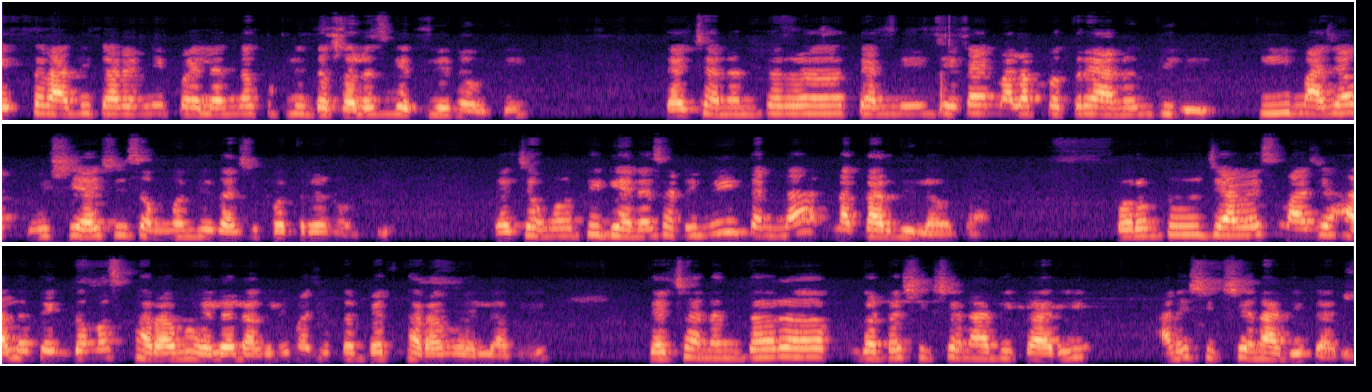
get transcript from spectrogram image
एकतर अधिकाऱ्यांनी पहिल्यांदा कुठली दखलच घेतली नव्हती. त्याच्यानंतर त्यांनी जे काही मला पत्रे आणून दिली ती माझ्या विषयाशी संबंधित अशी पत्र नव्हती. त्याच्यामुळे ती घेण्यासाठी मी त्यांना नकार दिला होता. परंतु ज्यावेळेस माझी हालत एकदमच खराब व्हायला लागली माझी तब्येत खराब व्हायला लागली त्याच्यानंतर गट शिक्षण अधिकारी आणि शिक्षण अधिकारी.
